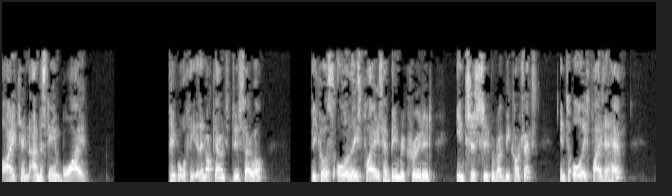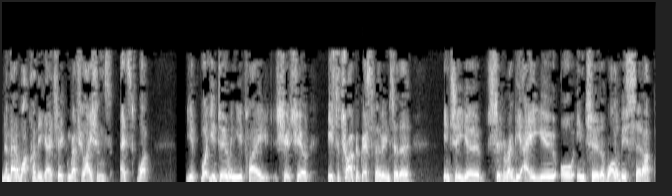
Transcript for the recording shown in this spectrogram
I can understand why people will think that they're not going to do so well because all of these players have been recruited into Super Rugby contracts, into all these players that have. No matter what club you go to, congratulations. It's what you what you do when you play Shute Shield is to try and progress further into the into your Super Rugby AU or into the Wallabies setup.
